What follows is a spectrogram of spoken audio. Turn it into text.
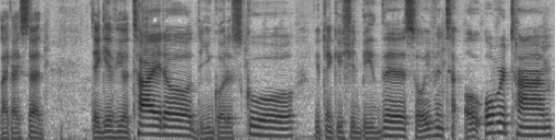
Like I said, they give you a title, you go to school, you think you should be this, so even t- over time,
